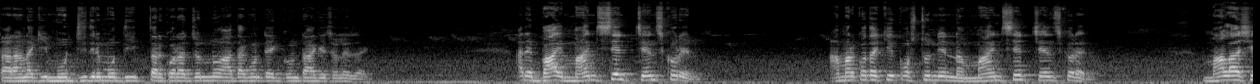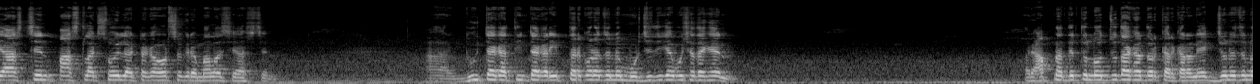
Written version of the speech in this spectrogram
তারা নাকি মসজিদের মধ্যে ইফতার করার জন্য আধা ঘণ্টা, এক ঘণ্টা আগে চলে যায়। আরে ভাই মাইন্ডসেট চেঞ্জ করেন। আমার কথা কি কষ্ট নেন না মাইন্ডসেট চেঞ্জ করেন। মালয়েশিয়া আসছেন, পাঁচ লাখ, ছয় লাখ টাকা খরচ করে মালয়েশিয়া আসছেন। আর দুই টাকা, তিন টাকার ইফতার করার জন্য মসজিদে গিয়ে বসে থাকেন আরে আপনাদের তো লজ্জ থাকার দরকার, কারণ একজনের জন্য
